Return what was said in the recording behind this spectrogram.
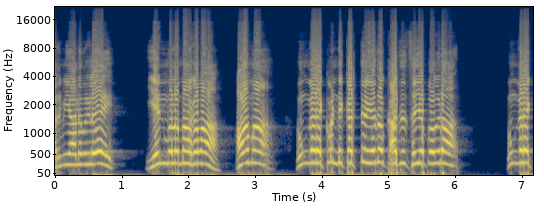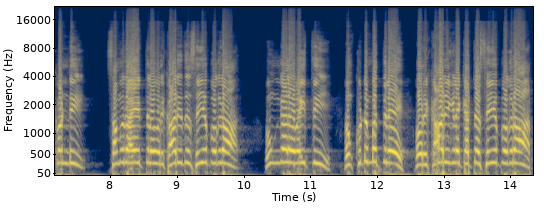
அருமையானவர்களே என் மூலமாகவா? ஆமா உங்களை கொண்டு கத்து ஏதோ காரியம் செய்ய போகிறார். உங்களை கொண்டு சமுதாயத்தில் ஒரு காரியத்தை செய்ய போகிறார். உங்களை வைத்து உன் குடும்பத்திலே ஒரு காரியங்களை கத்த செய்ய போகிறார்.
